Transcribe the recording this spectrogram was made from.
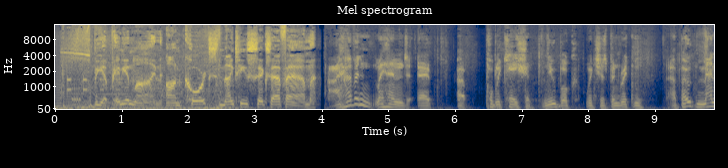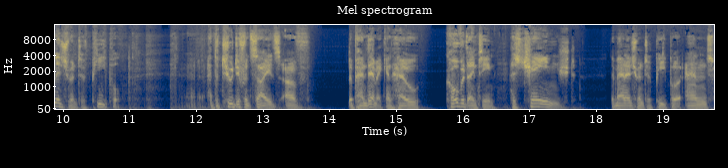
The Opinion Line on Cork's 96 FM. I have in my hand a, a publication, a new book, which has been written about management of people uh, at the two different sides of the pandemic and how COVID 19 has changed the management of people and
